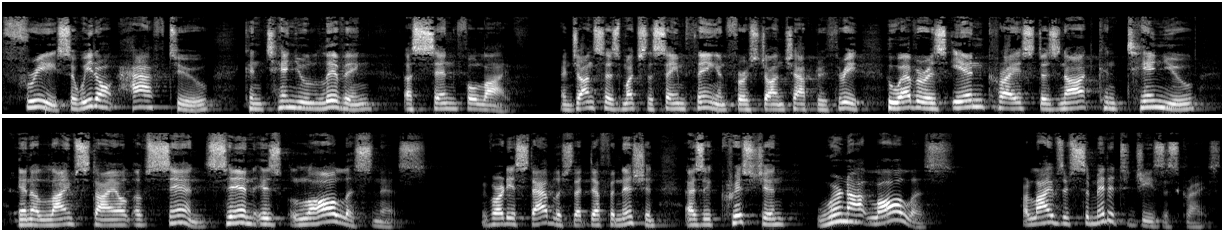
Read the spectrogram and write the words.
free, so we don't have to continue living a sinful life. And John says much the same thing in 1 John chapter 3. Whoever is in Christ does not continue in a lifestyle of sin. Sin is lawlessness. We've already established that definition. As a Christian, we're not lawless. Our lives are submitted to Jesus Christ.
